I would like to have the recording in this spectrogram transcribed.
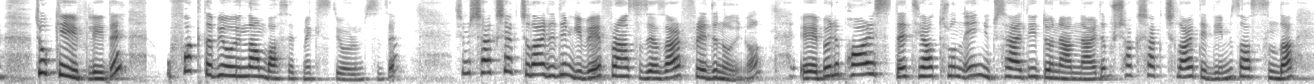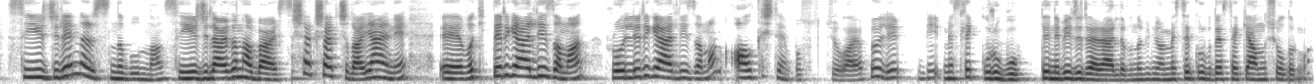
çok keyifliydi. Ufak da bir oyundan bahsetmek istiyorum size. Şimdi Şakşakçılar dediğim gibi Fransız yazar Fred'in oyunu. Ee, böyle Paris'te tiyatronun en yükseldiği dönemlerde bu şakşakçılar dediğimiz aslında seyircilerin arasında bulunan, seyircilerden habersiz şakşakçılar yani e, vakitleri geldiği zaman, rolleri geldiği zaman alkış temposu tutuyorlar. Böyle bir meslek grubu denebilir herhalde buna bilmiyorum. Meslek grubu desek yanlış olur mu?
